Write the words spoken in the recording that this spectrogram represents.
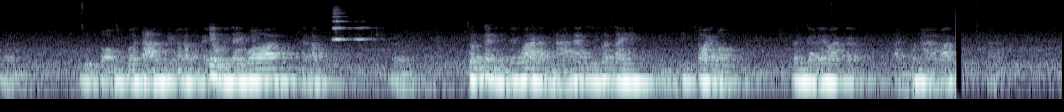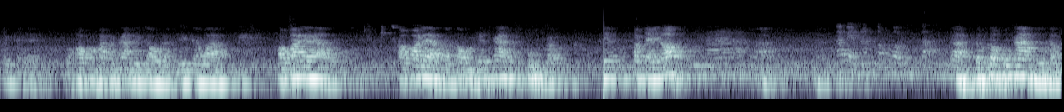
เอ่อลูกสองหัวสามสินะครับเรียกว่ใจวอนะครับส่วนกันหนึ่งไม่ว่ากันหนาหน้าอีมาใส่ติดซอยหรอกเพิ่นก็ได้ว่ากับอันคนหาว่าอ่าเป็นไงบอก เขาประมาณทำงานที่เราแหละที่แต่ว่าเขามาแล้วเขามาแล้วก็ต้องเฮ็ดงานถูกครับเข้าใจเนาะอ่าถ้าแบบนั้นต้องบริษัทอ่าแต่ก็ผู้งามอยู่ครับ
